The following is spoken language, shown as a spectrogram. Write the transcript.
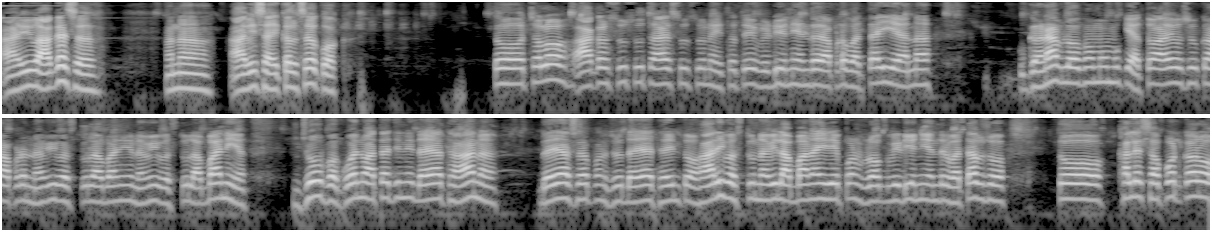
આવી વાગે છે અને આવી સાયકલ છે કોક. તો ચલો, આગળ શું શું થાય, શું શું નહીં. થતું એ વિડીયોની અંદર આપણે બતાવીએ અને ઘણા બ્લોગોમાં હું કહેતો આવ્યો છું કે આપણે નવી વસ્તુ લાવવાની, નવી વસ્તુ લાવવાની. જો ભગવાન માતાજીની દયા થાય ને, દયા છે, પણ જો દયા થઈને તો સારી વસ્તુ નવી લાવવાના, એ પણ બ્લોગ વિડીયોની અંદર બતાવશો. તો ખાલી સપોર્ટ કરો.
